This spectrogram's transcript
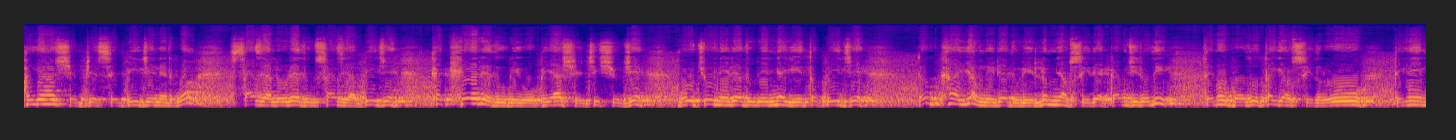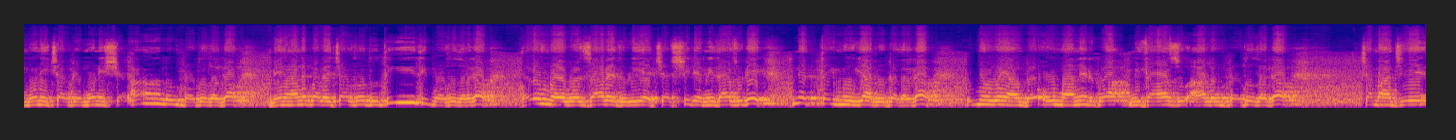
ဖျားရှင်ပြစ်စင်ပေးခြင်းနဲ့တကွာစားစရာလိုတဲ့သူစားစရာပေးခြင်းခက်ခဲတဲ့သူတွေကိုဖျားရှင်ကြည့်ရှုခြင်းငိုချွေးနေတဲ့သူတွေမျက်ရည်တုပ်ပေးခြင်းဒုက္ခရောက်နေတဲ့သူတွေလွတ်မြောက်စေတဲ့ကောင်းကြီးတို့သည်သင်တို့ပေါ်သို့တက်ရောက်စေသလိုဒီကနေ့မိုးနေကြောက်တဲ့မိုးနေရှိအားလုံးပေါ်သို့တကောက်မင်္ဂလာနဲ့ပတ်လဲကြောက်သောသူသည်ဒီပေါ်သို့တကောက်ဘုံတော်ဝင်စားတဲ့သူတွေရဲ့ချက်ရှိတဲ့မိသားစုတွေနှစ်သိမ့်မှုရဖို့တကောက်ဘုညဝဲအောင်တော်အုံမာနဲ့တကွမိသားစုအားလုံးပေါ်သို့တကောက်ကျမကြီး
